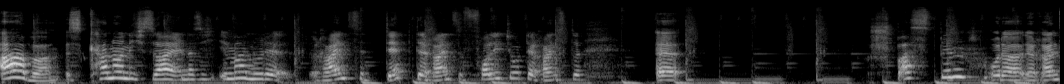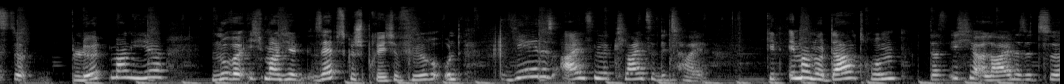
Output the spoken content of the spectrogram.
Aber es kann doch nicht sein, dass ich immer nur der reinste Depp, der reinste Vollidiot, der reinste äh, Spast bin oder der reinste Blödmann hier, nur weil ich mal hier Selbstgespräche führe und jedes einzelne kleinste Detail geht immer nur darum, dass ich hier alleine sitze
